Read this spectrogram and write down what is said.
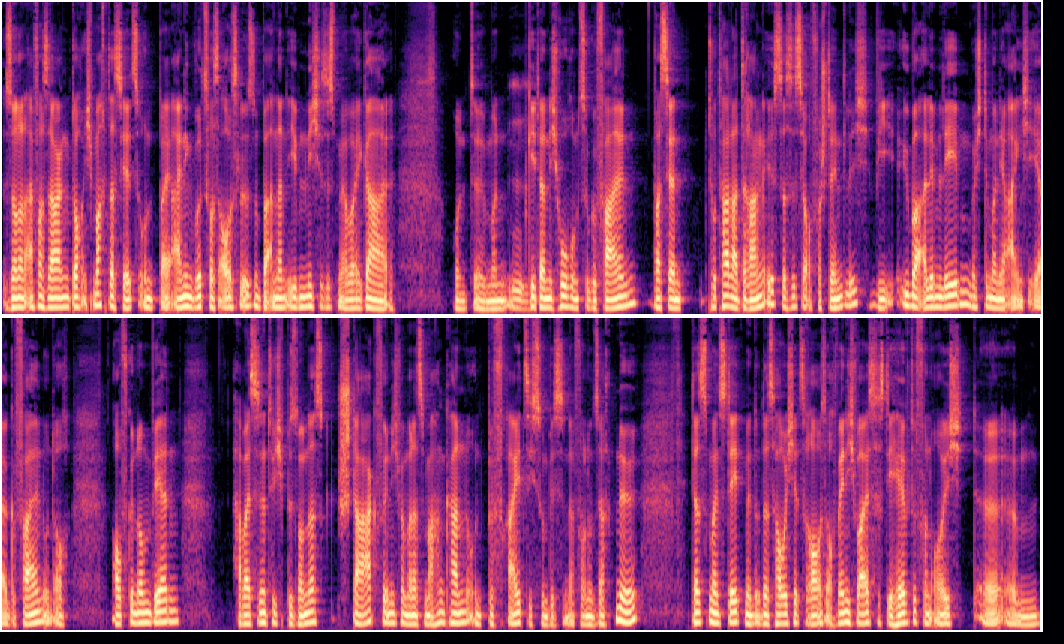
sondern einfach sagen, doch, ich mache das jetzt und bei einigen wird es was auslösen, bei anderen eben nicht, es ist mir aber egal. Und äh, man mhm. geht da nicht hoch, um zu gefallen, was ja ein totaler Drang ist, das ist ja auch verständlich, wie überall im Leben möchte man ja eigentlich eher gefallen und auch aufgenommen werden. Aber es ist natürlich besonders stark, finde ich, wenn man das machen kann und befreit sich so ein bisschen davon und sagt, nö, das ist mein Statement und das haue ich jetzt raus, auch wenn ich weiß, dass die Hälfte von euch äh, ähm,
